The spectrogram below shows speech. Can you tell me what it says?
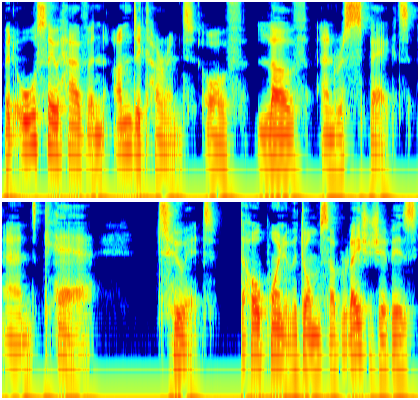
but also have an undercurrent of love and respect and care to it. The whole point of a Dom sub relationship is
